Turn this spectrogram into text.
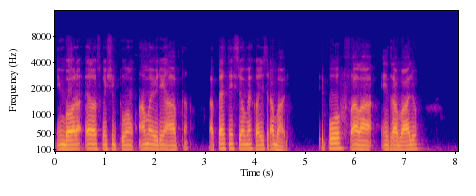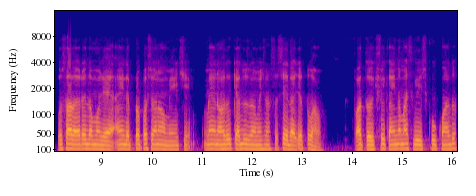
embora elas constituam a maioria apta a pertencer ao mercado de trabalho. E por falar em trabalho, o salário da mulher ainda é proporcionalmente menor do que a dos homens na sociedade atual, fator que fica ainda mais crítico quando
